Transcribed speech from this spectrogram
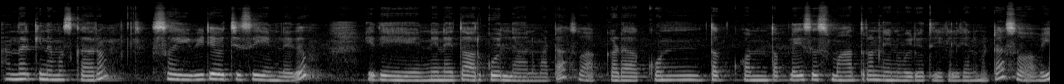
అందరికీ నమస్కారం. సో ఈ వీడియో వచ్చేసి ఏం లేదు. ఇది నేనైతే అరకు వెళ్ళాను అనమాట సో అక్కడ కొంత కొంత ప్లేసెస్ మాత్రం నేను వీడియో తీయగలిగాను అనమాట సో అవి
